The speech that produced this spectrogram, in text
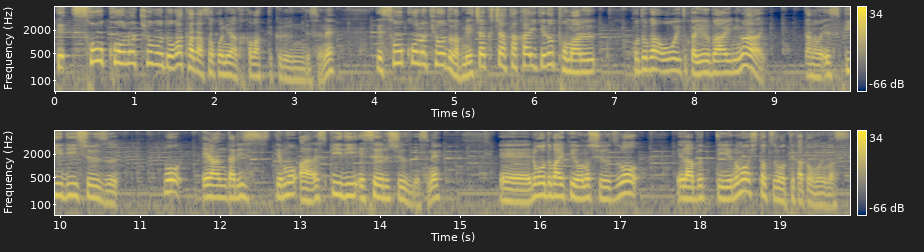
で走行の強度がただそこには関わってくるんですよね。で走行の強度がめちゃくちゃ高いけど止まることが多いとかいう場合にはあの SPD シューズを選んだりしてもあ SPDSL シューズですね、えー、ロードバイク用のシューズを選ぶっていうのも一つの手かと思います。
